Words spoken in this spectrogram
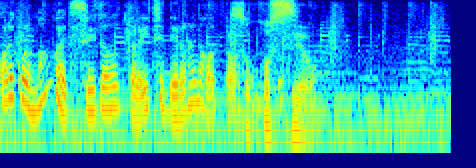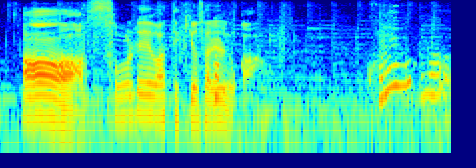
あれこれ万が一吹田だったら1出られなかったそ思って。こっすよああ、それは適用されるのか。これは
